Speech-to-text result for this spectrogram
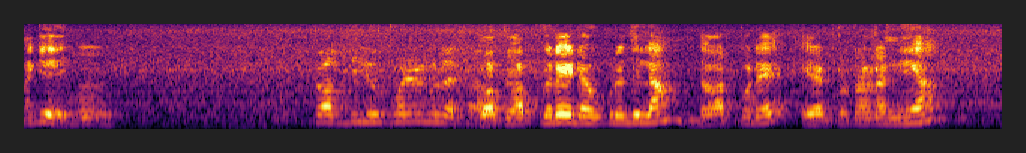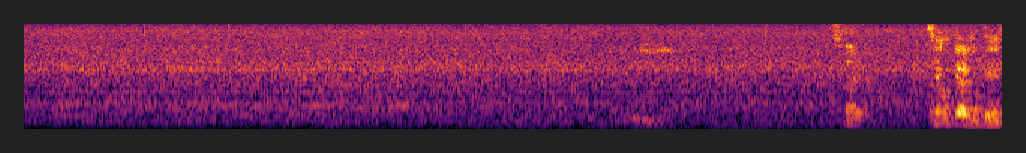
নাকি? টপ দিলে উপরেরগুলো কপি অফ করে এটা উপরে দিলাম দেওয়ার পরে এটা টোটালটা নিয়ে। সেন্টার দিয়ে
